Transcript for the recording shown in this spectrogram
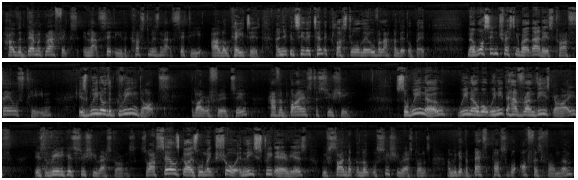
how the demographics in that city, the customers in that city, are located. And you can see they tend to cluster or they overlap a little bit. Now, what's interesting about that is to our sales team is we know the green dots that I referred to have a bias to sushi. So we know, we know what we need to have around these guys is really good sushi restaurants. So our sales guys will make sure in these street areas we've signed up the local sushi restaurants and we get the best possible offers from them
